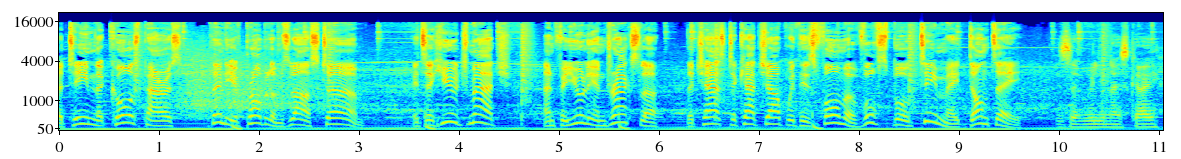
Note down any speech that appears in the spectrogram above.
a team that caused Paris plenty of problems last term. It's a huge match, and for Julian Draxler, the chance to catch up with his former Wolfsburg teammate Dante. He's a really nice guy.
